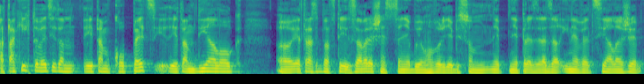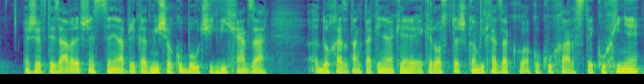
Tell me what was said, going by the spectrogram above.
A takýchto vecí tam, je tam kopec, je tam dialog. Eh, ja teraz iba v tej záverečnej scéne budem hovoriť, aby som neprezradzal iné veci, ale že, že v tej záverečnej scéne napríklad Mišo Kubovčík vychádza, dochádza tam také nejaké, nejaké roztržkom, vychádza ako, ako kuchár z tej kuchyne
